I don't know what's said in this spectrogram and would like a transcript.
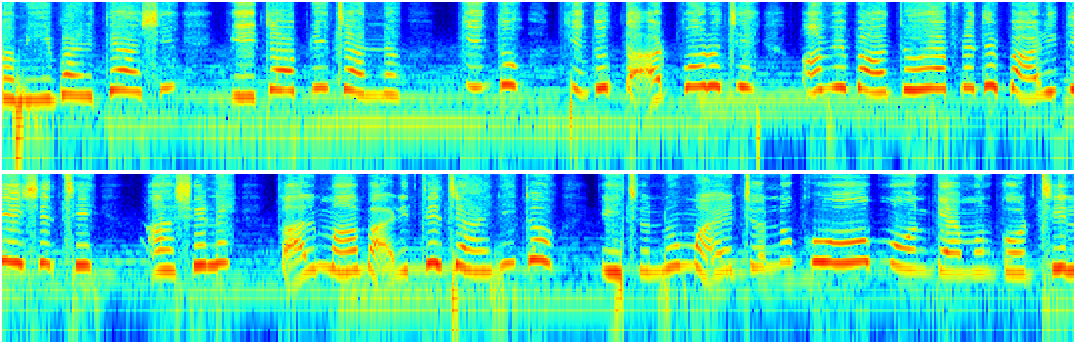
আমি এই বাড়িতে আসি এটা আপনি চান না। কিন্তু কিন্তু তারপরও যে আমি বাধ্য হয়ে আপনাদের বাড়িতে এসেছি আসলে কাল মা বাড়িতে যায়নি তো, এই জন্য মায়ের জন্য খুব মন কেমন করছিল।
